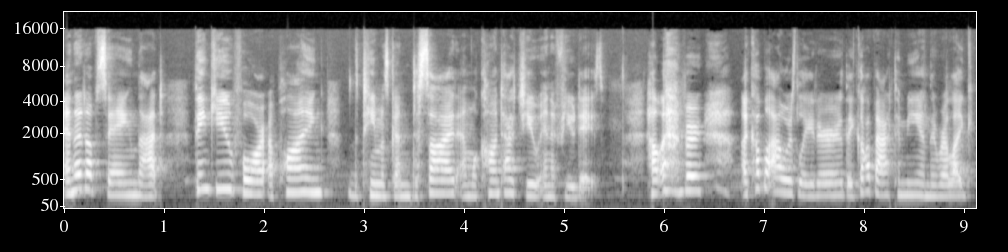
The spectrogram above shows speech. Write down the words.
ended up saying that Thank you for applying. The team is going to decide and will contact you in a few days. However, a couple hours later, they got back to me and they were like,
